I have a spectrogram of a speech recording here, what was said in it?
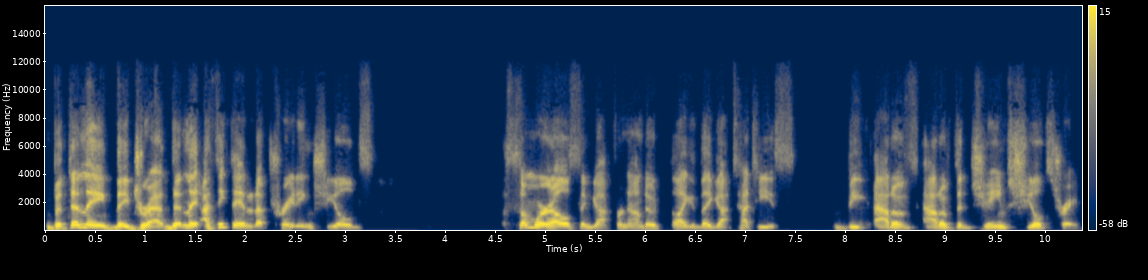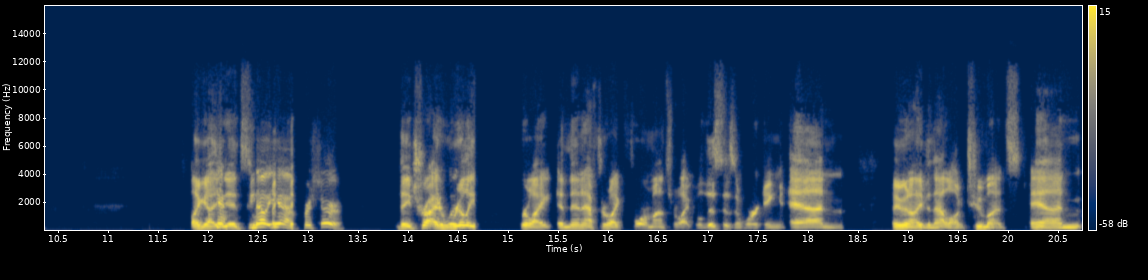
but then they they draft then they I think they ended up trading Shields somewhere else and got Fernando like they got Tatis be out of out of the James Shields trade like I Yeah, it seems no, like yeah, for sure. they tried was- really for like and then after like four months we're like well this isn't working and maybe not even that long two months and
